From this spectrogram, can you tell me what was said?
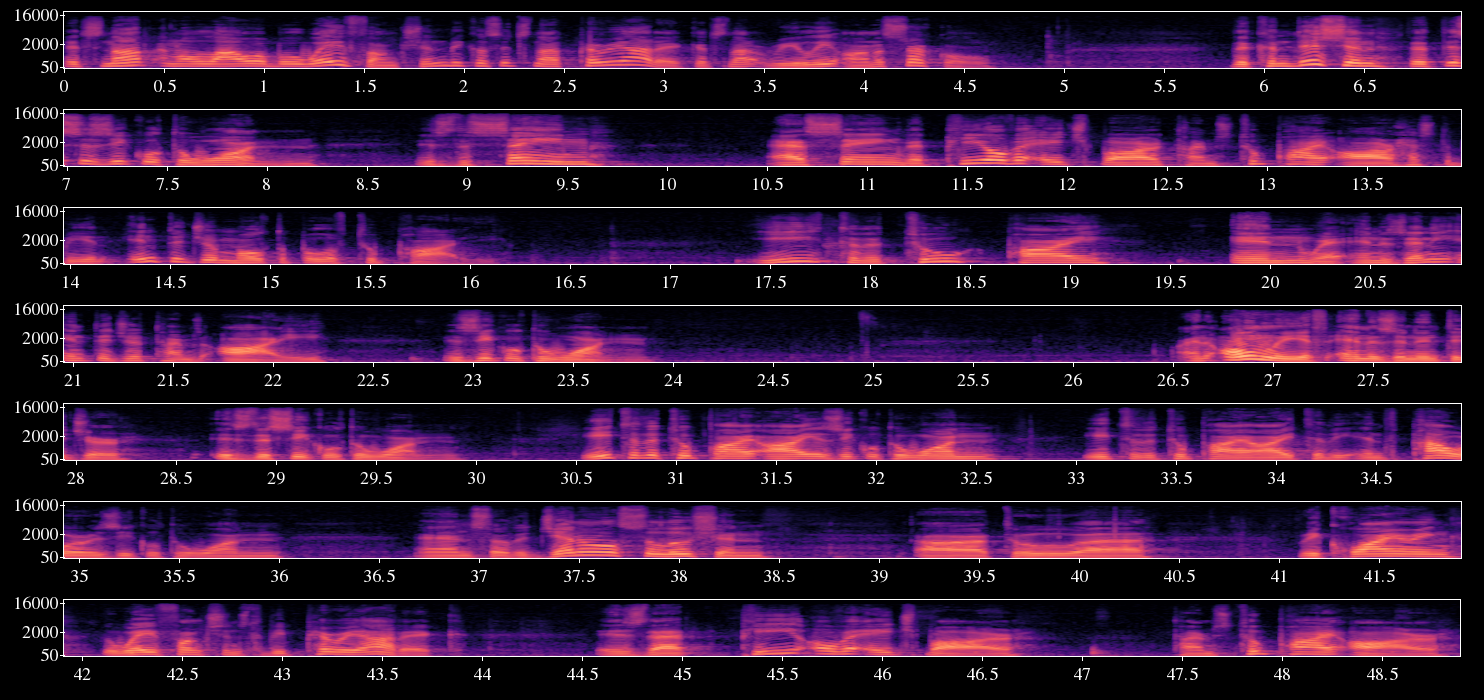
it's not an allowable wave function because it's not periodic. It's not really on a circle. The condition that this is equal to 1 is the same as saying that p over h bar times 2 pi r has to be an integer multiple of 2 pi. e to the 2 pi n, where n is any integer times i, is equal to 1 and only if n is an integer is this equal to 1. e to the 2 pi i is equal to 1, e to the 2 pi i to the nth power is equal to 1. And so the general solution uh, to uh, requiring the wave functions to be periodic is that p over h bar times 2 pi r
